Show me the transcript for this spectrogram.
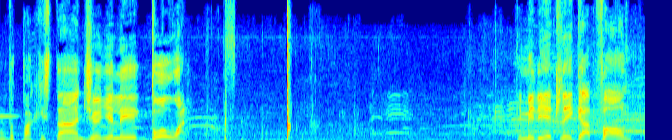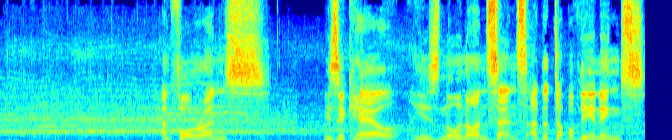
of the Pakistan Junior League. Ball one. Immediately gap found. And four runs. Ezekiel is no nonsense at the top of the innings.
